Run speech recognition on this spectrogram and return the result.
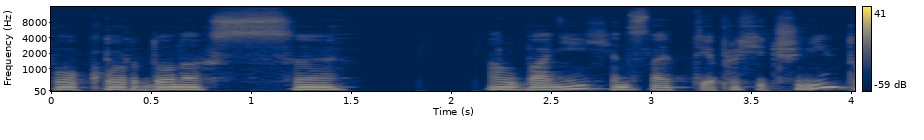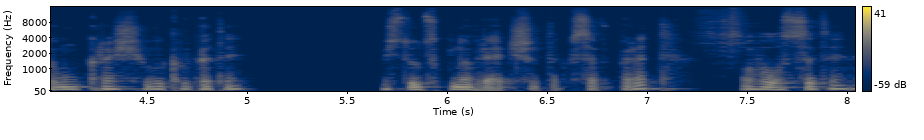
по кордонах з Албанії. Я не знаю, тут є прохід чи ні, тому краще викликати. Ось тут навряд чи так все вперед. Оголосити.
